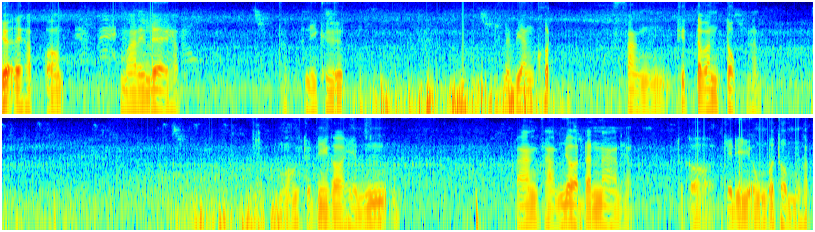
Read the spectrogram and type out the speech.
ยอะเลยครับก็มาเรื่อยๆครับครับอันนี้คือระเบียงคดฝั่งทิศตะวันตกครับ มองจุดนี้ก็เห็นปางสามยอดด้านหน้านะครับ แล้วก็เจดีย์องค์ปฐมครับ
